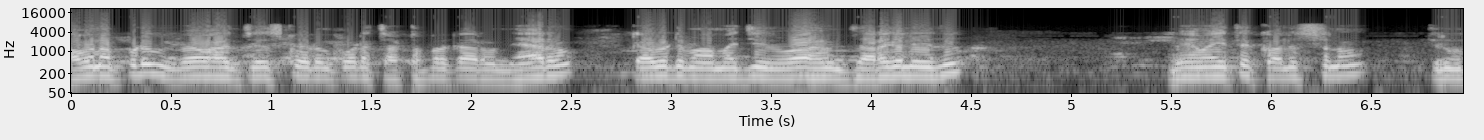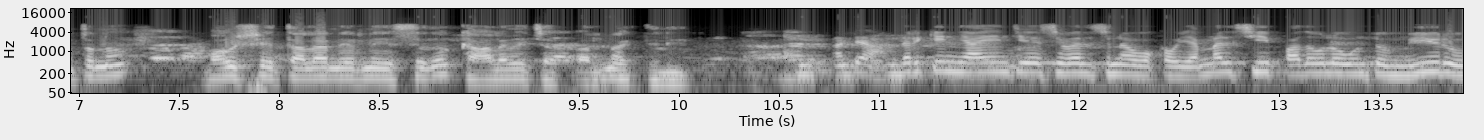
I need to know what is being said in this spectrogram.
అవనప్పుడు వివాహం చేసుకోవడం కూడా చట్ట ప్రకారం నేరం. కాబట్టి మా మధ్య వివాహం జరగలేదు. మేమైతే కలుస్తున్నాం తిరుగుతున్నాం. భవిష్యత్తు ఎలా నిర్ణయిస్తుందో కాలమే చెప్పాలి. నాకు తెలియదు. అంటే అందరికీ న్యాయం చేసేవలసిన ఒక ఎమ్మెల్సీ పదవిలో ఉంటూ మీరు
